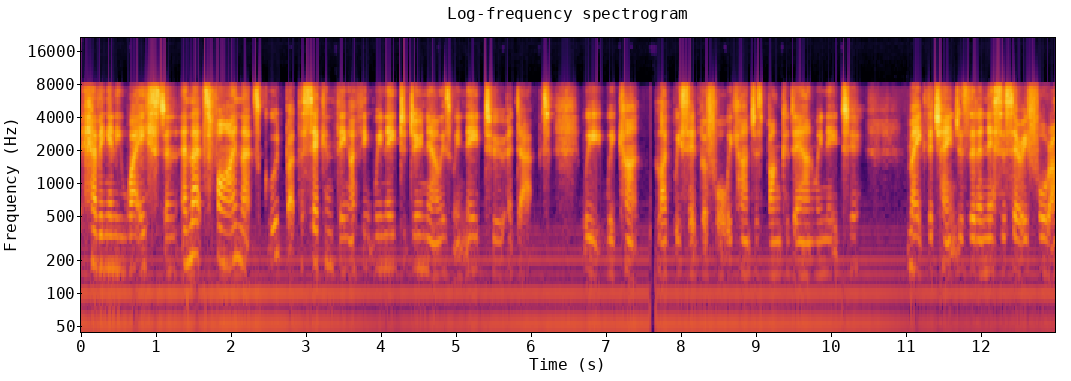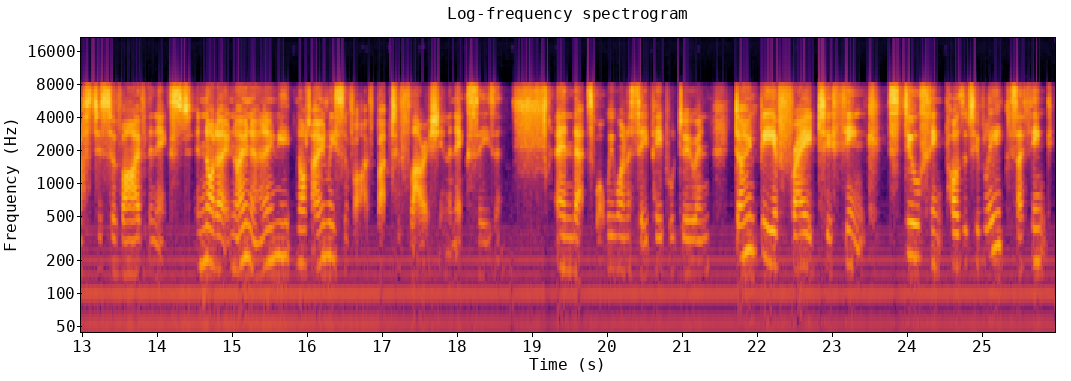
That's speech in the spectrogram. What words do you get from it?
having any waste and, and that's fine that's good but the second thing i think we need to do now is we need to adapt. We we can't like we said before we can't just bunker down we need to make the changes that are necessary for us to survive the next and not only not only survive but to flourish in the next season. And that's what we want to see people do and don't be afraid to think still think positively because i think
